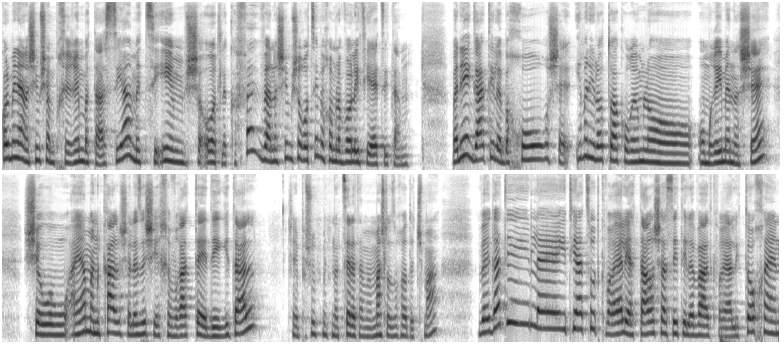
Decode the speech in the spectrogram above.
שכל מיני אנשים שהם בכירים בתעשייה מציעים שעות לקפה ואנשים שרוצים יכולים לבוא להתייעץ איתם. ואני הגעתי לבחור שאם אני לא טועה קוראים לו עמרי מנשה, שהוא היה מנכ"ל של איזושהי חברת אה, דיגיטל. שאני פשוט מתנצלת, אני ממש לא זוכרת את שמה, והגעתי להתייעצות, כבר היה לי אתר שעשיתי לבד, כבר היה לי תוכן,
